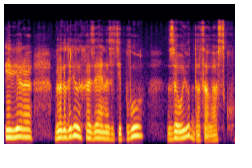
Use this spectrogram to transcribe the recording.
И Вера благодарила хозяина за тепло, за уют да за ласку.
